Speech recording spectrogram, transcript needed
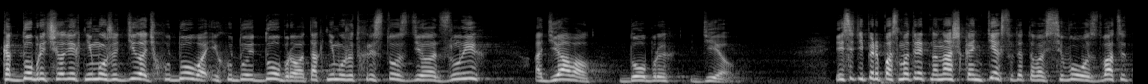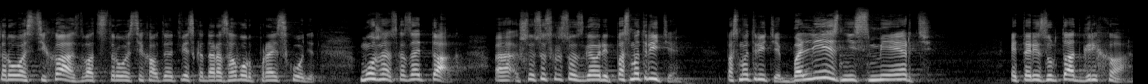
Как добрый человек не может делать худого и худой доброго, так не может Христос делать злых, а дьявол добрых дел. Если теперь посмотреть на наш контекст вот этого всего с 22 стиха, с 22 стиха, вот этот весь, когда разговор происходит, можно сказать так. А, что Иисус Христос говорит, посмотрите, посмотрите, болезнь и смерть – это результат греха.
